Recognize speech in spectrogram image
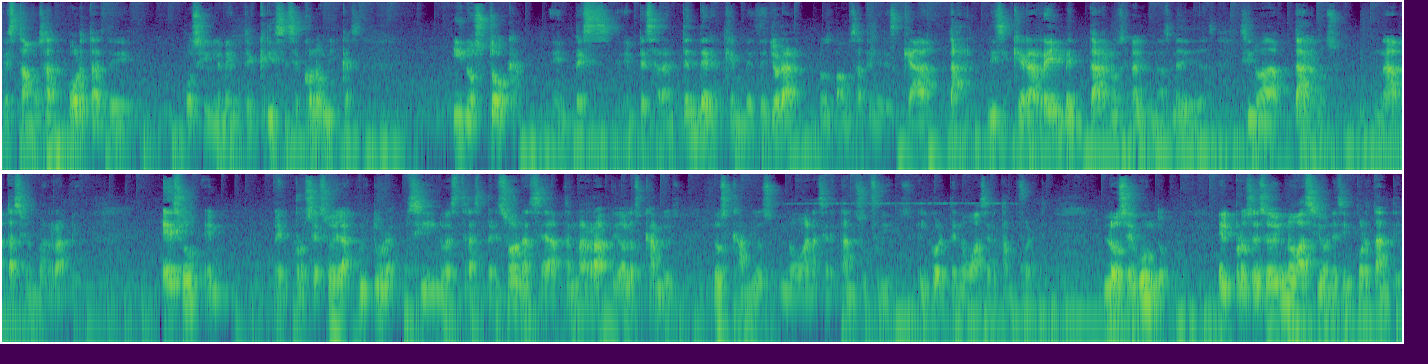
Estamos a puertas de posiblemente crisis económicas y nos toca empezar a entender que en vez de llorar nos vamos a tener que adaptar, ni siquiera reinventarnos en algunas medidas, sino adaptarnos, una adaptación más rápida. Eso en el proceso de la cultura. Si nuestras personas se adaptan más rápido a los cambios, los cambios no van a ser tan sufridos, el golpe no va a ser tan fuerte. Lo segundo, el proceso de innovación es importante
